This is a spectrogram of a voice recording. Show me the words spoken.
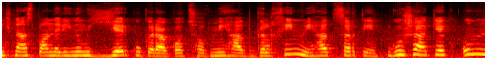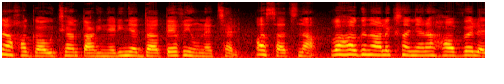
Ինքնասպան է լինում երկու կրակոցով՝ մի հատ գլխին, մի հատ սրտին։ Գուշակեք ում նախագահության տարիներին է դա տեղի տեղի ունեցել, ասաց նա։ Վահագն Ալեքսանյանը հավել է,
